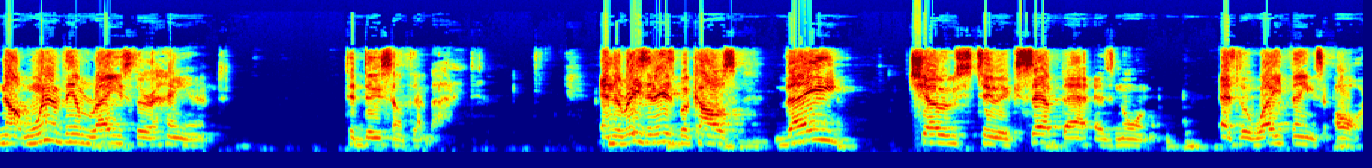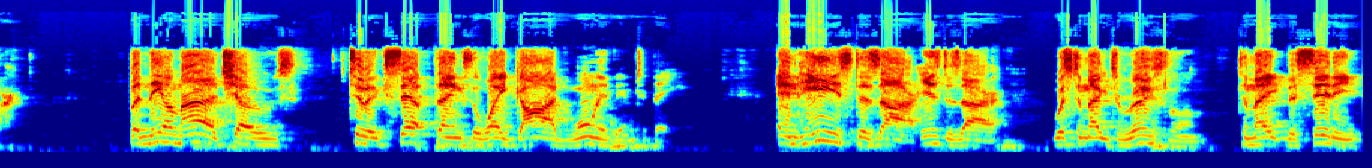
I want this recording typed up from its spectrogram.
not one of them raised their hand to do something about it. And the reason is because they chose to accept that as normal, as the way things are. But Nehemiah chose to accept things the way God wanted them to be. And his desire, his desire was to make Jerusalem, to make the city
